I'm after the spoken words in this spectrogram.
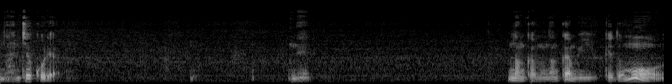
なんじゃこりゃ。ね。何回も何回も言うけども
